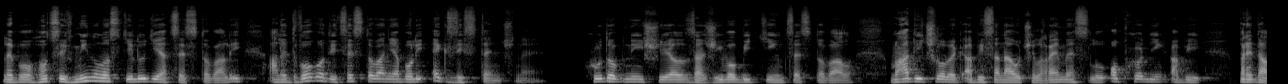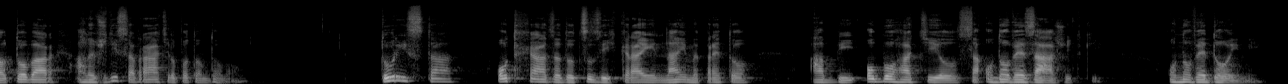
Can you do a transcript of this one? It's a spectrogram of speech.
lebo hoci v minulosti ľudia cestovali, ale dôvody cestovania boli existenčné. Chudobný šiel za živobytím cestoval, mladý človek, aby sa naučil remeslu, obchodník, aby predal tovar, ale vždy sa vrátil potom domov. Turista odchádza do cudzích krajín najmä preto, aby obohatil sa o nové zážitky, o nové dojmy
